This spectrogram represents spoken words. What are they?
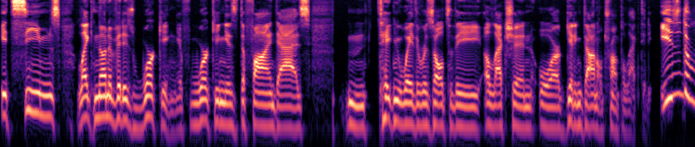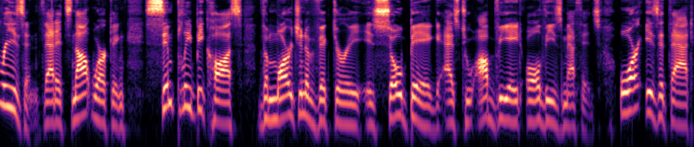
it seems like none of it is working, if working is defined as mm, taking away the results of the election or getting Donald Trump elected. Is the reason that it's not working simply because the margin of victory is so big as to obviate all these methods? Or is it that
